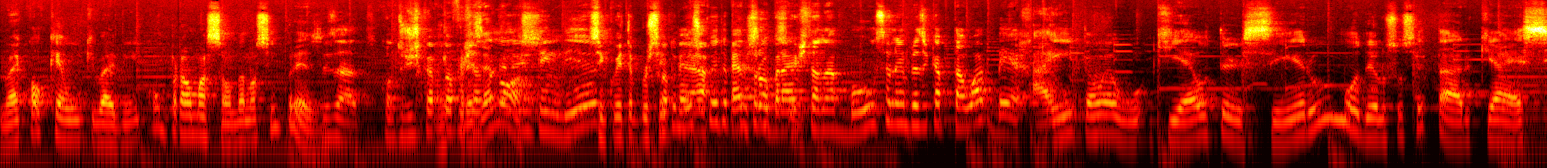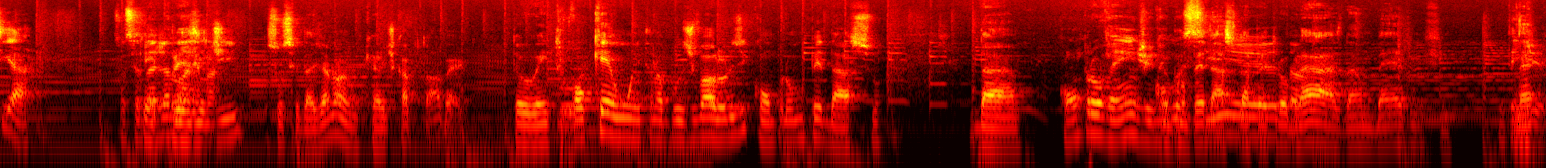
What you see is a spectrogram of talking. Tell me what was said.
não é qualquer um que vai vir e comprar uma ação da nossa empresa. Exato. Quanto diz capital fechado, é nossa. entender... 50% é meu, 50% a Petrobras está na bolsa, ela é uma empresa de capital aberto. Aí então é o que é o terceiro modelo societário, que é a SA, que é Sociedade empresa Anônima. de sociedade anônima, que é de capital aberto. Então eu entro, qualquer um entra na bolsa de valores e compra um pedaço da Compra ou vende, compra um pedaço da. Petrobras, da Ambev, enfim. Entendi. né?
